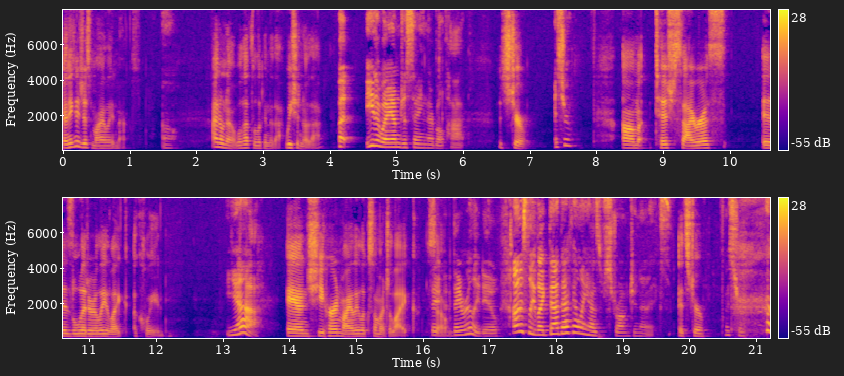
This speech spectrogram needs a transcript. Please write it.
I think it's just Miley and Max. Oh. I don't know. We'll have to look into that. We should know that. But either way, I'm just saying they're both hot. It's true. It's true. Um, Tish Cyrus is literally like a queen. Yeah, and she her and Miley look so much alike. they, So they really do. Honestly, like that that family has strong genetics. it's true. It's true.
